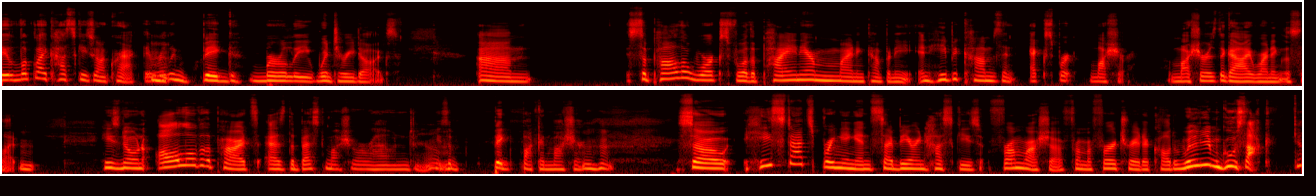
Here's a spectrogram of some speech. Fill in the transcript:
They look like huskies on crack. They're Mhm. really big, burly, wintry dogs. Um, Seppala works for the Pioneer Mining Company, and he becomes an expert musher. Musher is the guy running the sled. Mm. He's known all over the parts as the best musher around. He's a big fucking musher. Mhm. So he starts bringing in Siberian Huskies from Russia from a fur trader called William Goosak. Yeah.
